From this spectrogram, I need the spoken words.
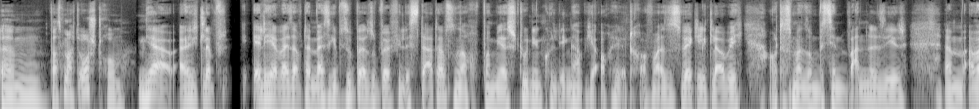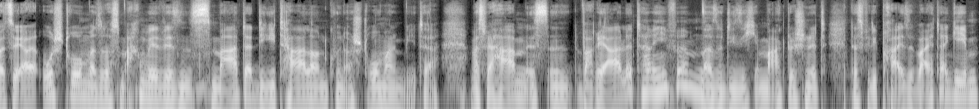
Ähm, was macht Ostrom? Ja, also ich glaube, ehrlicherweise auf der Messe gibt es super, super viele Startups und auch bei mir als Studienkollegen habe ich auch hier getroffen. Also es ist wirklich, glaube ich, auch, dass man so ein bisschen Wandel sieht. Ähm, aber zu Ostrom, also das machen wir, wir sind smarter, digitaler und grüner Stromanbieter. Was wir haben, ist äh, variable Tarife, also die sich im Marktdurchschnitt, dass wir die Preise weitergeben.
